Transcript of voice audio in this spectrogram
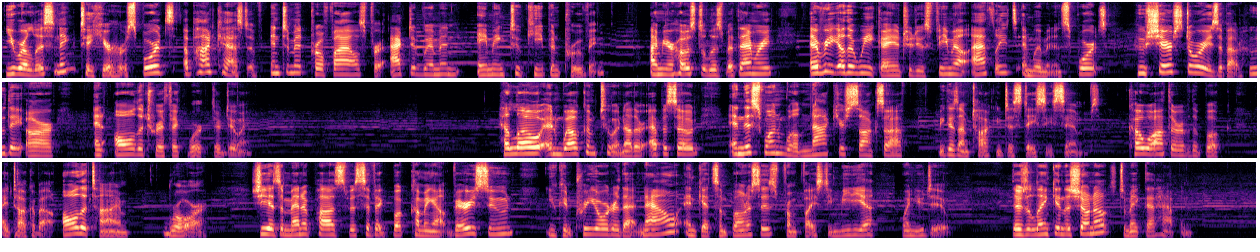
You are listening to Hear Her Sports, a podcast of intimate profiles for active women aiming to keep improving. I'm your host, Elizabeth Emery. Every other week, I introduce female athletes and women in sports who share stories about who they are and all the terrific work they're doing. Hello, and welcome to another episode. And this one will knock your socks off because I'm talking to Stacy Sims, co author of the book I talk about all the time, Roar she has a menopause specific book coming out very soon. You can pre order that now and get some bonuses from Feisty Media when you do. There's a link in the show notes to make that happen.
